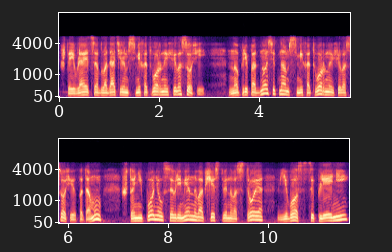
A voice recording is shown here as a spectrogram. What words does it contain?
что является обладателем смехотворной философии, но преподносит нам смехотворную философию потому, что не понял современного общественного строя в его сцеплении,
